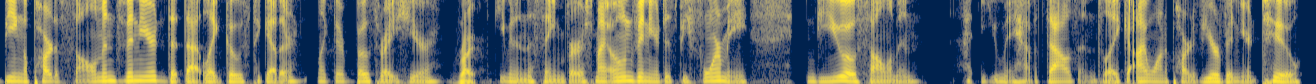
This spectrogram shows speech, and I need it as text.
being a part of Solomon's vineyard that that like goes together like they're both right here right even in the same verse my own vineyard is before me and you, O Solomon, you may have a thousand. Like, I want a part of your vineyard too,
